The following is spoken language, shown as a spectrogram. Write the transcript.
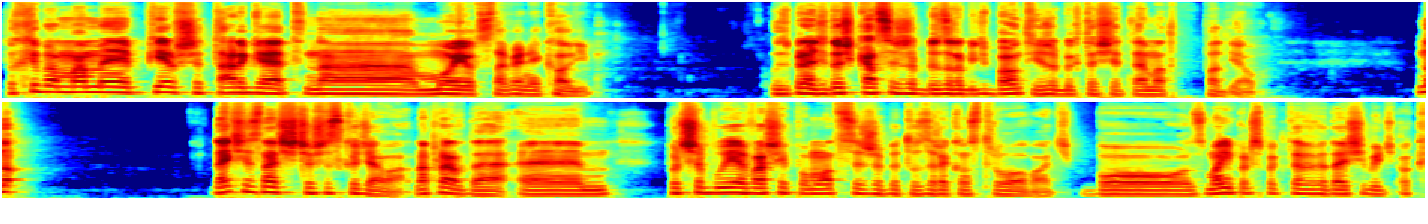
to chyba mamy pierwszy target na moje odstawianie coli. Uzbierać dość kasy, żeby zrobić bounty, żeby ktoś się temat podjął. No, dajcie znać, czy wszystko działa. Naprawdę. potrzebuję waszej pomocy, żeby to zrekonstruować, bo z mojej perspektywy wydaje się być ok,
